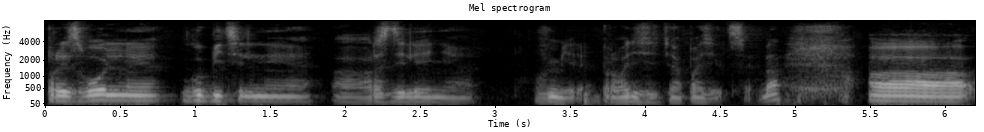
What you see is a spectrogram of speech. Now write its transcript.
произвольные, губительные а, разделения в мире, проводить эти оппозиции. Да? А,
